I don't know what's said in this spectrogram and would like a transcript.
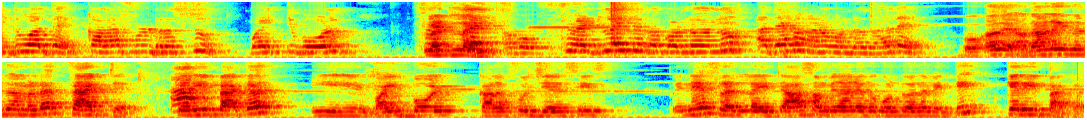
ഇതുപോലത്തെ കളർഫുൾ ഡ്രസ്സും വൈറ്റ് ബോളും ഫ്ലഡ് ലൈറ്റ് ഫ്ലഡ് ലൈറ്റ് ഒക്കെ കൊണ്ടുവന്നു. അദ്ദേഹമാണ് കൊണ്ടുവന്നത് അല്ലേ? അതെ അതാണ് ഇന്നത്തെ നമ്മുടെ ഫാക്ട് കെറി പാക്കർ ഈ വൈറ്റ് ബോൾ കളർഫുൾ ജേഴ്സീസ് പിന്നെ ഫ്ലഡ് ലൈറ്റ് ആ സംവിധാനമൊക്കെ കൊണ്ടുവന്ന വ്യക്തി കെറി പാക്കർ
